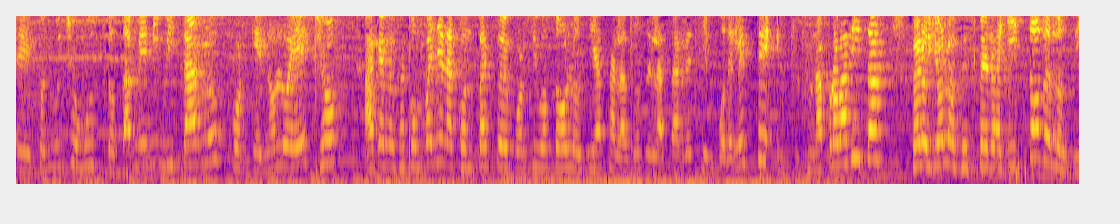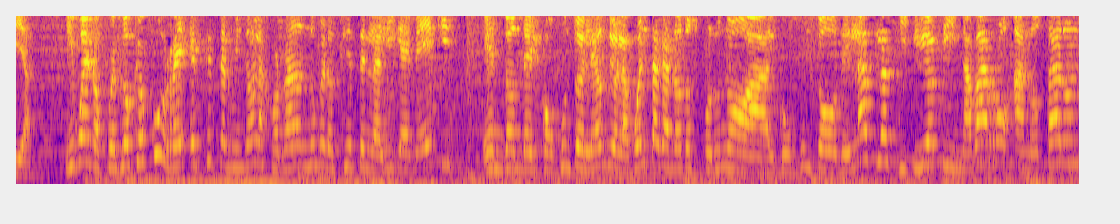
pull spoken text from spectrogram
eh, con mucho gusto también invitarlos, porque no lo he hecho, a que nos acompañen a Contacto Deportivo todos los días a las 2 de la tarde, tiempo del este. Esto es una probadita, pero yo los espero allí todos los días. Y bueno, pues lo que ocurre es que terminó la jornada número 7 en la Liga MX, en donde el conjunto de León dio la vuelta, ganó 2 por 1 al conjunto del Atlas, Gigliotti y Navarro anotaron.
